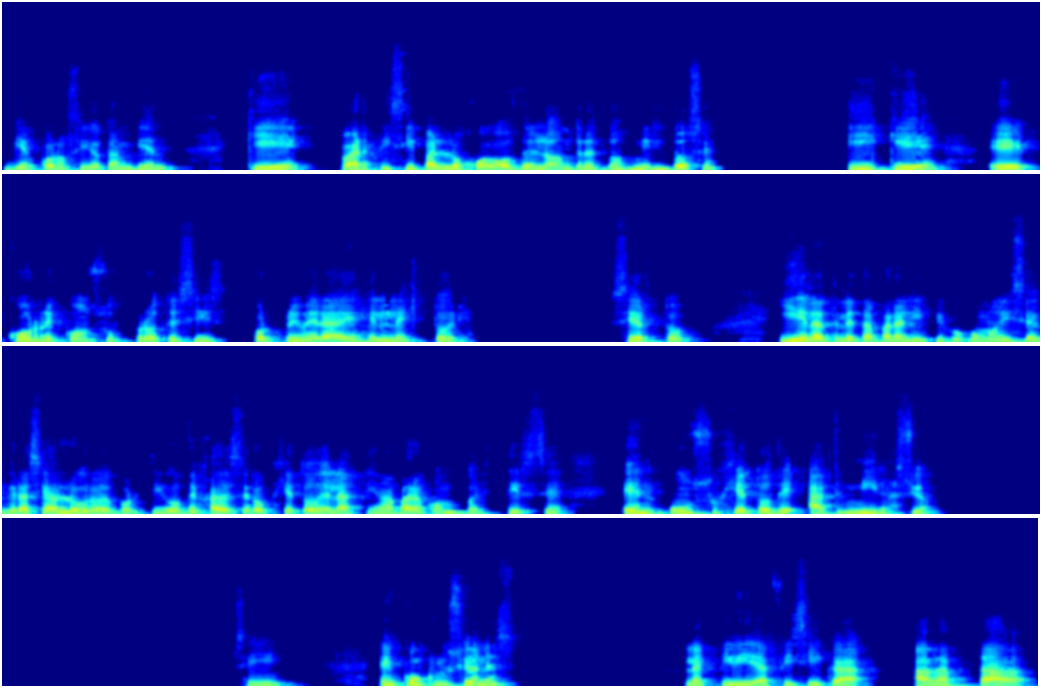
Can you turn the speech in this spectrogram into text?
bien conocido también, que participa en los Juegos de Londres 2012 y que eh, corre con sus prótesis por primera vez en la historia, ¿cierto? Y el atleta paralímpico, como dice, gracias al logro deportivo, deja de ser objeto de lástima para convertirse en un sujeto de admiración. ¿Sí? En conclusiones, la actividad física adaptada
